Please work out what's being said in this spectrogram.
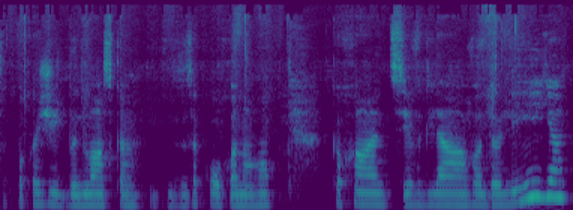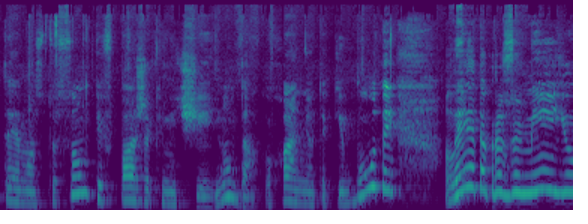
тут покажіть, будь ласка, закоханого коханців для водолія. Тема стосунків, пажик мічей. Ну так, да, кохання таки буде. Але я так розумію,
